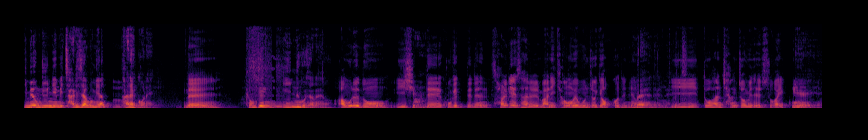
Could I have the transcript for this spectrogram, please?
이명주 님이 자리 잡으면 음. 다내 거네. 네. 경쟁이 있는 거잖아요. 아무래도 20대 고객들은 설계사를 많이 경험해 본 적이 없거든요. 네네네. 이 또한 장점이 될 수가 있고 예, 예.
